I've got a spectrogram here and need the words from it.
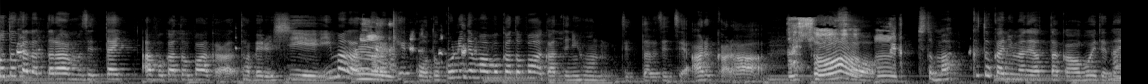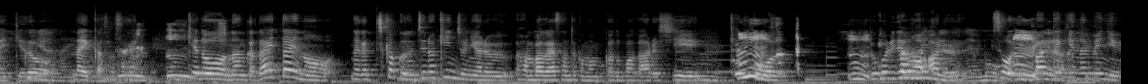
ことかだったらもう絶対アボカドバーガー食べるし今だったら結構どこにでもアボカドバーガーって日本絶対絶対あるから。あ、そう。そう。ちょっとマックとかにまであったかは覚えてないけどない。ないかさすがに、うん。けどなんか大体のなんか近くのうちの近所にあるハンバーガー屋さんとかもアボカドバーガーあるし、うん。結構どこにでもある、う。そう、うん。一般的なメニュ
